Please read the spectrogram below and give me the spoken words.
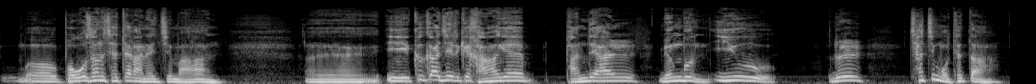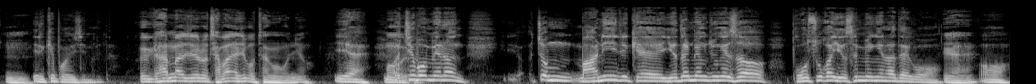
뭐 보고서는 채택 안 했지만 에, 이 끝까지 이렇게 강하게 반대할 명분 이유를 찾지 못했다 음. 이렇게 보여집니다. 그게 한마디로 잡아내지 못한 거군요. 예. 뭐- 어찌 보면은 좀 많이 이렇게 여덟 명 중에서 보수가 여섯 명이나 되고 예. 어.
